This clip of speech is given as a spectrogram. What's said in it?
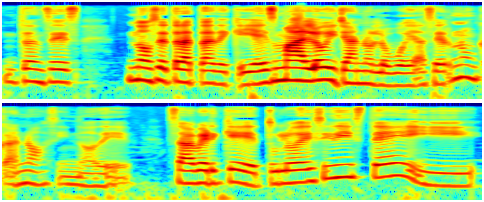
Entonces, no se trata de que ya es malo y ya no lo voy a hacer nunca, no, sino de saber que tú lo decidiste y,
